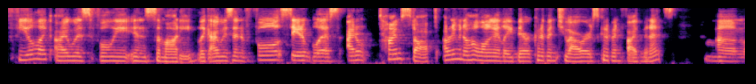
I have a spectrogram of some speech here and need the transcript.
feel like I was fully in samadhi. Like I was in a full state of bliss. I don't time stopped. I don't even know how long I laid there. It could have been 2 hours, could have been 5 minutes. Mm. Um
